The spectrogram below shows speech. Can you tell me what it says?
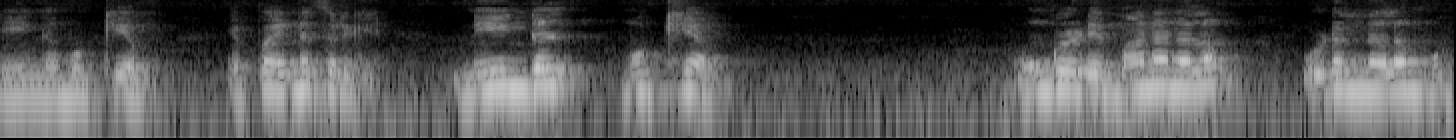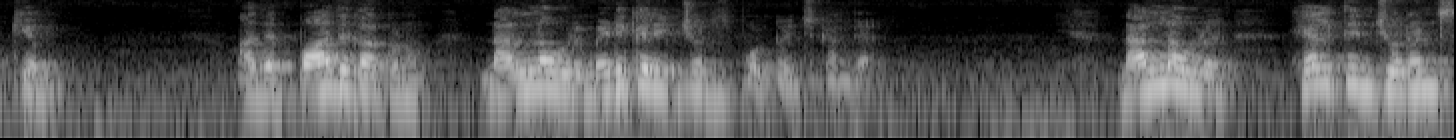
நீங்கள் முக்கியம். எப்போ என்ன சொல்லிக்க? நீங்கள் முக்கியம். உங்களுடைய மனநலம் உடல்நலம் முக்கியம். அதை பாதுகாக்கணும். நல்ல ஒரு மெடிக்கல் இன்சூரன்ஸ் போட்டு வச்சுக்கோங்க. நல்ல ஒரு ஹெல்த் இன்சூரன்ஸ்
